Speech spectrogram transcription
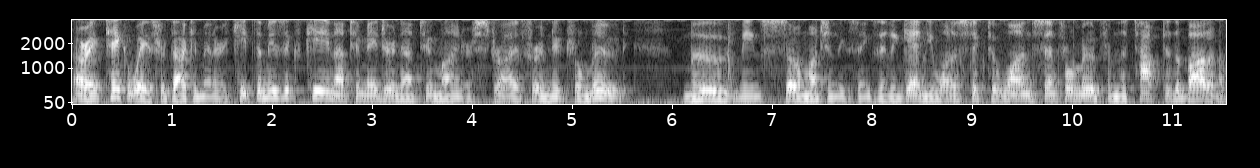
All right, takeaways for documentary. Keep the music's key, not too major, not too minor. Strive for a neutral mood. Mood means so much in these things. And again, you want to stick to one central mood from the top to the bottom.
